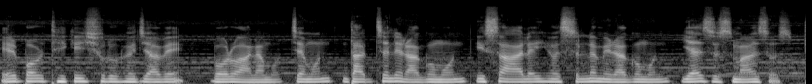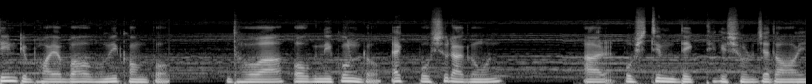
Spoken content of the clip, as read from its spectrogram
এরপর থেকেই শুরু হয়ে যাবে বড় আলামত, যেমন দাজ্জালের আগমন, ঈসা আলাইসাল্লামের আগমন ইয়াজুস মারজুস তিনটি ভয়াবহ ভূমিকম্প, ধোয়া, অগ্নিকুণ্ড, এক পশুর আগমন, আর পশ্চিম দিক থেকে সূর্যোদয়।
